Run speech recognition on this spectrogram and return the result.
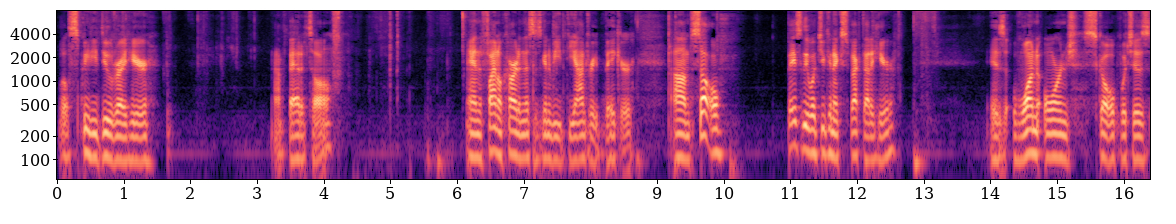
Little speedy dude right here. Not bad at all. And the final card in this is going to be DeAndre Baker. Um, so, basically what you can expect out of here is one orange scope, which is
